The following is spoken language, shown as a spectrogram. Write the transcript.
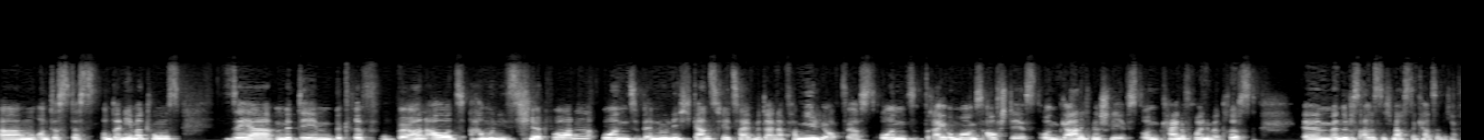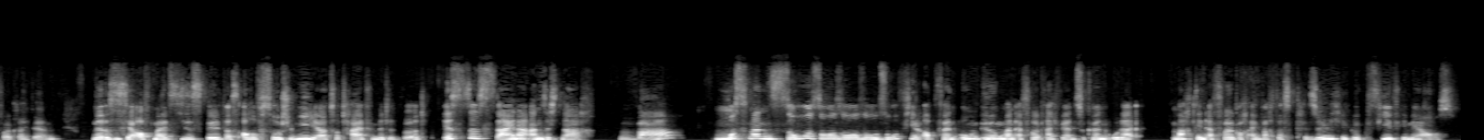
ähm, und des, des Unternehmertums sehr mit dem Begriff Burnout harmonisiert worden. Und wenn du nicht ganz viel Zeit mit deiner Familie opferst und drei Uhr morgens aufstehst und gar nicht mehr schläfst und keine Freunde mehr triffst, ähm, wenn du das alles nicht machst, dann kannst du nicht erfolgreich werden. Ne, das ist ja oftmals dieses Bild, was auch auf Social Media total vermittelt wird. Ist es deiner Ansicht nach wahr? Muss man so, so, so, so, so viel opfern, um irgendwann erfolgreich werden zu können? Oder macht den Erfolg auch einfach das persönliche Glück viel, viel mehr aus?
